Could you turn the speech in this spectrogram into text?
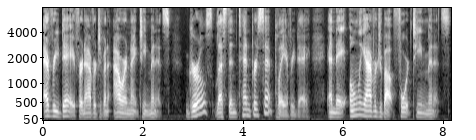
every day for an average of an hour and 19 minutes. Girls, less than 10% play every day, and they only average about 14 minutes.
